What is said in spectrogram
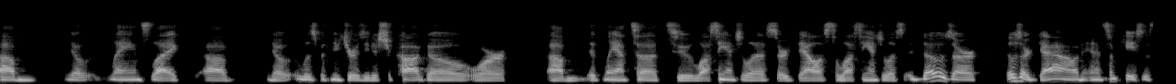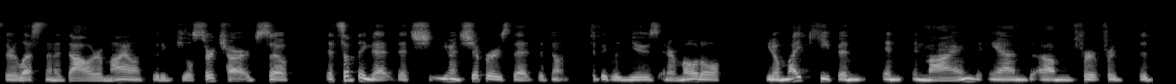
um, you know, lanes like uh, you know Elizabeth, New Jersey to Chicago, or um, Atlanta to Los Angeles, or Dallas to Los Angeles, those are those are down, and in some cases they're less than a dollar a mile, including fuel surcharge. So it's something that that sh- even shippers that that don't typically use intermodal, you know, might keep in in in mind. And um, for for the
